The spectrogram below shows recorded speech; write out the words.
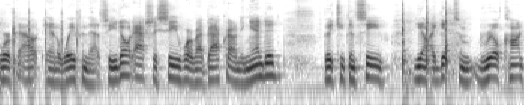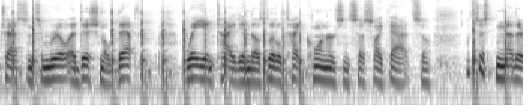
work out and away from that. So you don't actually see where my backgrounding ended, but you can see, you know, I get some real contrast and some real additional depth way in tight in those little tight corners and such like that. So it's just another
